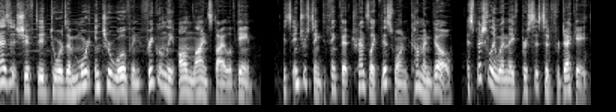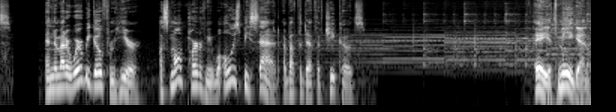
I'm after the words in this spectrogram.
as it shifted towards a more interwoven, frequently online style of game. It's interesting to think that trends like this one come and go, especially when they've persisted for decades. And no matter where we go from here, a small part of me will always be sad about the death of cheat codes. Hey, it's me again.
